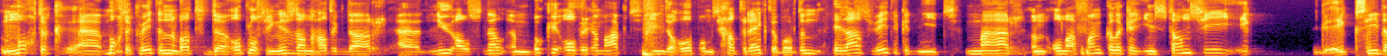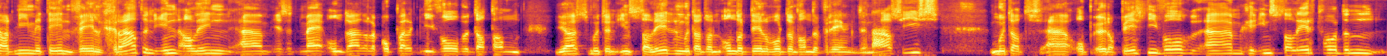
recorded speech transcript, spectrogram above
Mocht ik, uh, mocht ik weten wat de oplossing is, dan had ik daar uh, nu al snel een boekje over gemaakt in de hoop om schatrijk te worden. Helaas weet ik het niet, maar een onafhankelijke instantie, ik, ik zie daar niet meteen veel graten in. Alleen uh, is het mij onduidelijk op welk niveau we dat dan juist moeten installeren. Moet dat een onderdeel worden van de Verenigde Naties? Moet dat op Europees niveau geïnstalleerd worden?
